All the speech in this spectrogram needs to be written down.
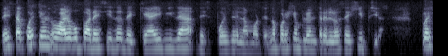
esta cuestión o algo parecido de que hay vida después de la muerte, ¿no? Por ejemplo, entre los egipcios, pues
